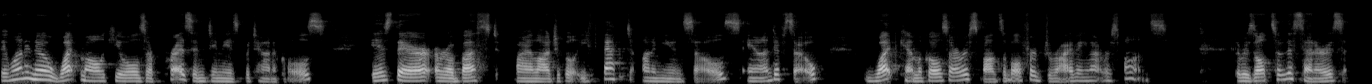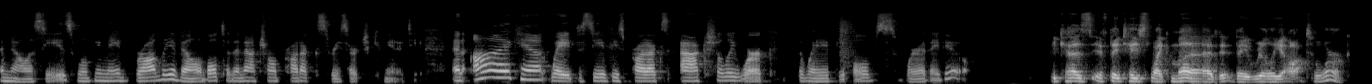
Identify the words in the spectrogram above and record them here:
They want to know what molecules are present in these botanicals. Is there a robust biological effect on immune cells? And if so, what chemicals are responsible for driving that response? The results of the center's analyses will be made broadly available to the natural products research community. And I can't wait to see if these products actually work the way people swear they do. because if they taste like mud, they really ought to work,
